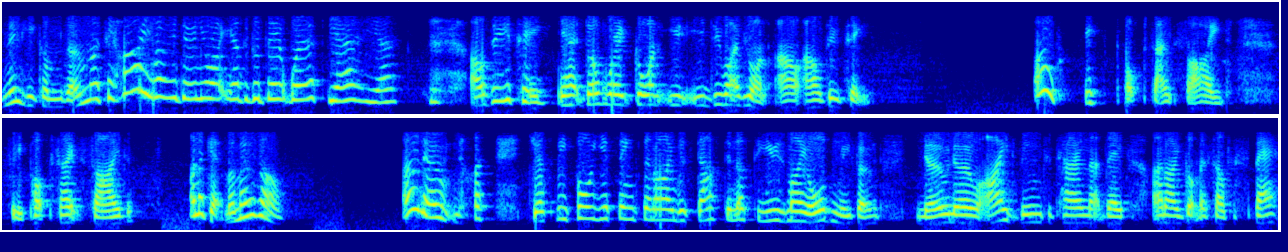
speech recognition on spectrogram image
evening, he comes home and I say, Hi, how are you doing? You all right? You had a good day at work? Yeah, yeah. I'll do your tea. Yeah, don't worry. Go on. You, you do whatever you want. I'll, I'll do tea. Oh, he pops outside. So he pops outside, and I get my mobile. Oh no, just before you think that I was daft enough to use my ordinary phone. No, no, I'd been to town that day and I got myself a spare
